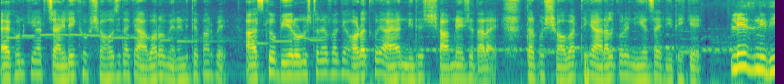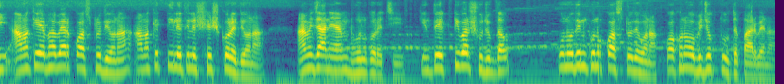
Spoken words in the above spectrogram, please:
এখন কি আর চাইলেই খুব সহজে তাকে আবারও মেনে নিতে পারবে? আজকেও বিয়ের অনুষ্ঠানের ফাঁকে হঠাৎ করে আয়ান নিধির সামনে এসে দাঁড়ায়। তারপর সবার থেকে আড়াল করে নিয়ে যায় নিধিকে। প্লিজ নিধি আমাকে এভাবে আর কষ্ট দিও না। আমাকে তিলে তিলে শেষ করে দিও না। আমি জানি আমি ভুল করেছি কিন্তু একটিবার সুযোগ দাও। কোনোদিন কোনো কষ্ট দেবো না। কখনো অভিযোগ তুলতে পারবে না।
